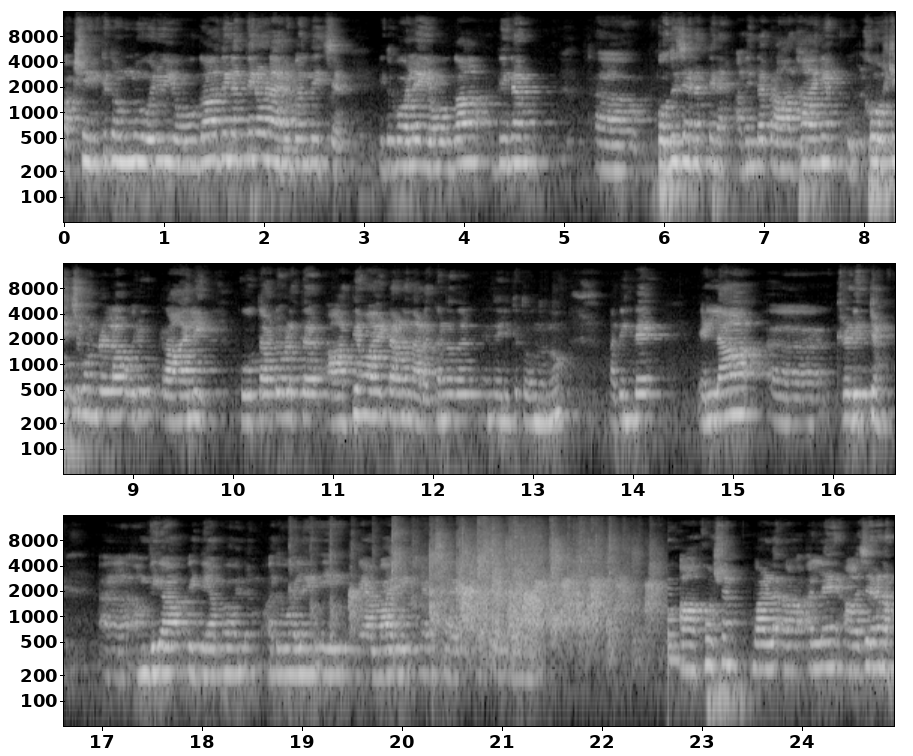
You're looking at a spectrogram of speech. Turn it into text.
പക്ഷെ എനിക്ക് തോന്നുന്നു ഒരു യോഗാ ദിനത്തിനോടനുബന്ധിച്ച് ഇതുപോലെ യോഗാ ദിനം പൊതുജനത്തിന് അതിന്റെ പ്രാധാന്യം ഉദ്ഘോഷിച്ചുകൊണ്ടുള്ള ഒരു റാലി കൂത്താട്ടുകുളത്ത് ആദ്യമായിട്ടാണ് നടക്കുന്നത് എന്ന് എനിക്ക് തോന്നുന്നു അതിന്റെ എല്ലാ ക്രെഡിറ്റും അംബിക വിദ്യാഭവനും അതുപോലെ ഈ വ്യാപാരി വ്യവസായ. ആഘോഷം അല്ലെ ആചരണം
